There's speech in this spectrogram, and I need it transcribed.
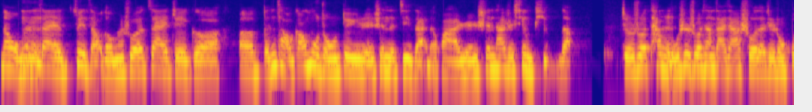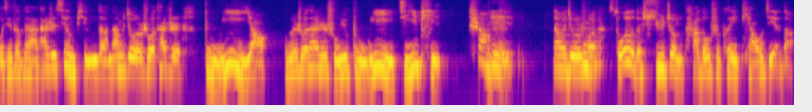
那我们在最早的我们说在这个呃《本草纲目》中对于人参的记载的话，人参它是性平的。就是说，它不是说像大家说的这种火气特别大，它是性平的。那么就是说，它是补益药。我们说它是属于补益极品上品那么就是说，所有的虚症它都是可以调节的。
